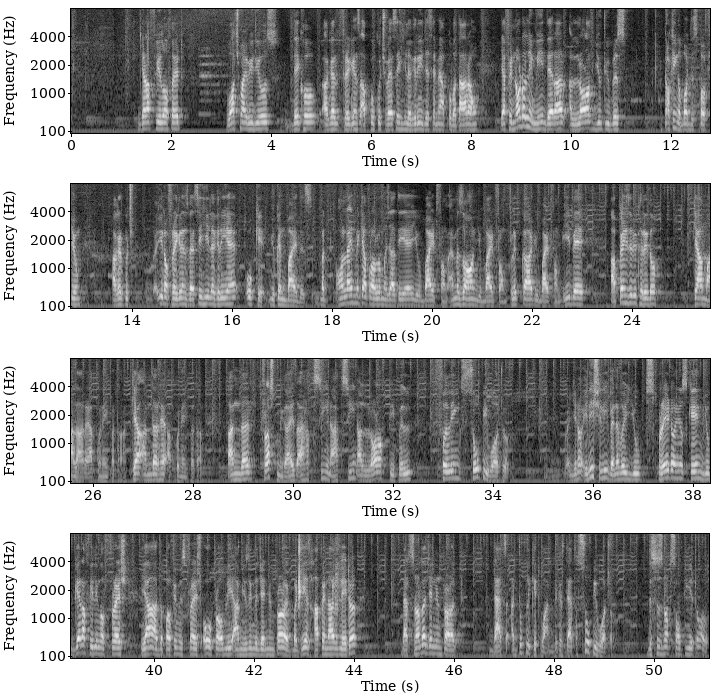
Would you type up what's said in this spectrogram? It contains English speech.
get a feel of it, watch my videos, देखो अगर fragrance आपको कुछ वैसे ही लग रही है जैसे मैं आपको बता रहा हूँ, या फिर not only me there are a lot of YouTubers talking about this perfume अगर कुछ यू नो फ्रेग्रेंस वैसे ही लग रही है okay you can buy this but online में क्या प्रॉब्लम हो जाती है? You buy it from Amazon you buy from Flipkart you buy it from ई आप कहीं से भी खरीदो। क्या माल आ रहा है आपको नहीं पता क्या अंदर है आपको नहीं पता अंदर trust me guys I have seen I have seen a lot of people filling सोपी water you know initially whenever you spray it on your skin you get a feeling of fresh yeah the perfume is fresh oh probably i'm using the genuine product but yes half an hour later that's not a genuine product that's a duplicate one because that's a soapy water this is not soapy at all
